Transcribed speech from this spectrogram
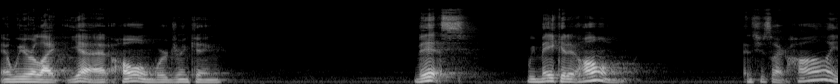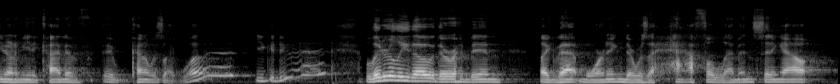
and we were like, "Yeah, at home we're drinking this. We make it at home." And she's like, "Huh?" You know what I mean? It kind of it kind of was like, "What? You could do that?" Literally, though, there had been like that morning there was a half a lemon sitting out,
